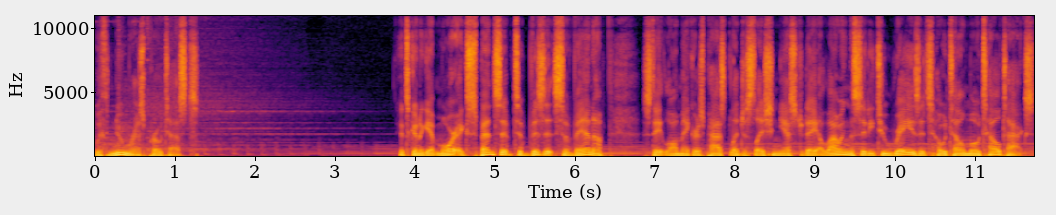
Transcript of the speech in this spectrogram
with numerous protests. It's going to get more expensive to visit Savannah. State lawmakers passed legislation yesterday allowing the city to raise its hotel motel tax.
